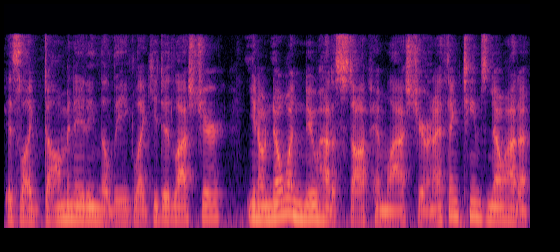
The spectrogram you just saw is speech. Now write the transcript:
is like dominating the league like he did last year. You know, no one knew how to stop him last year, and I think teams know how to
